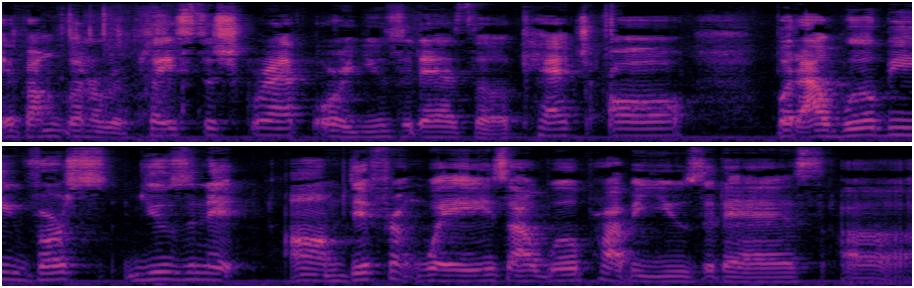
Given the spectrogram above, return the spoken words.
if I'm going to replace the scrap or use it as a catch-all. But I will be verse using it um, different ways. I will probably use it as uh,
